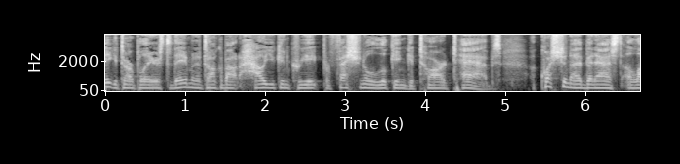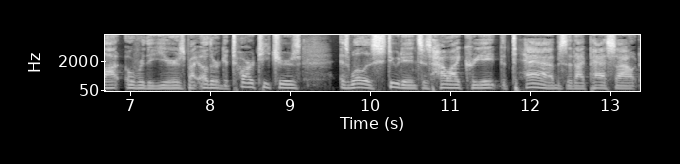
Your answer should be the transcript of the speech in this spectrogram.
Hey, guitar players. Today I'm going to talk about how you can create professional looking guitar tabs. A question I've been asked a lot over the years by other guitar teachers as well as students is how I create the tabs that I pass out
